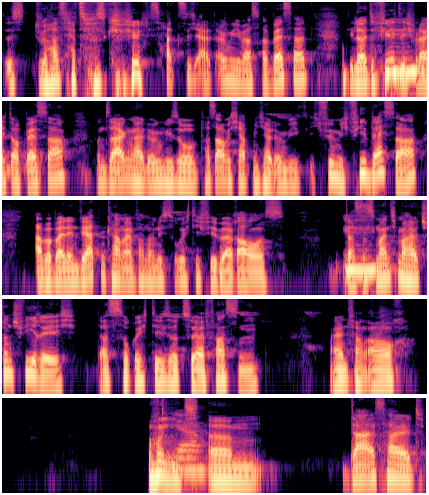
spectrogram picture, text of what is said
ist, du hast halt so das Gefühl, es hat sich halt irgendwie was verbessert. Die Leute fühlen mhm. sich vielleicht auch besser und sagen halt irgendwie so, pass auf, ich habe mich halt irgendwie, ich fühle mich viel besser, aber bei den Werten kam einfach noch nicht so richtig viel bei raus. Das mhm. ist manchmal halt schon schwierig, das so richtig so zu erfassen. Einfach auch. Und ja. ähm, da ist halt,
